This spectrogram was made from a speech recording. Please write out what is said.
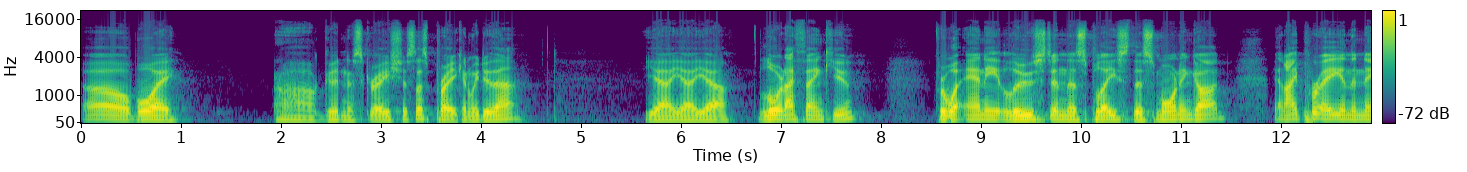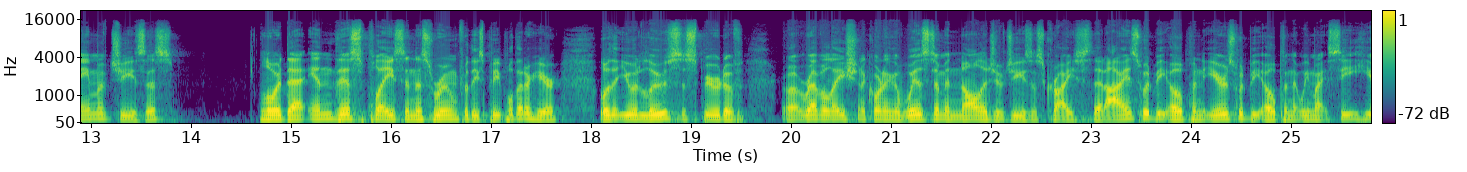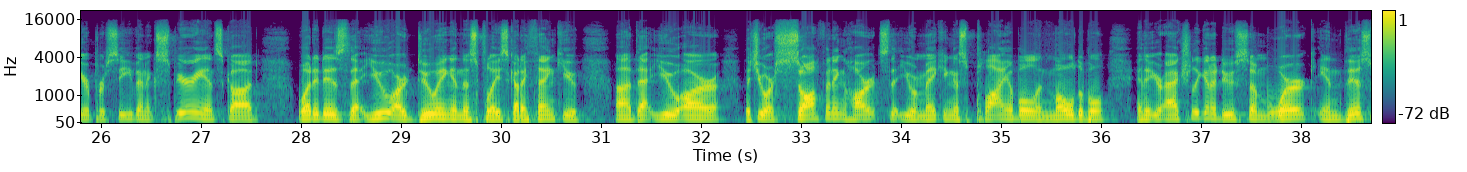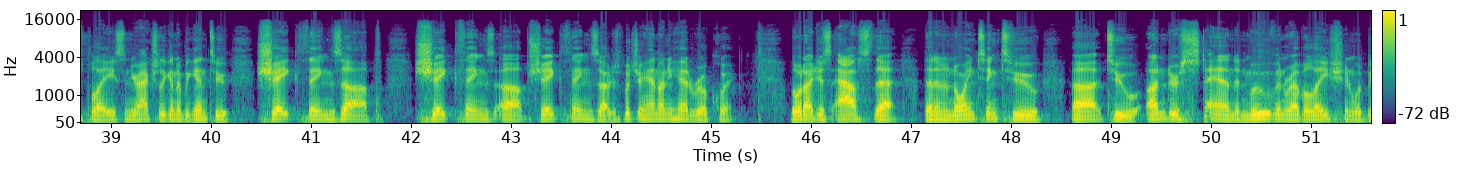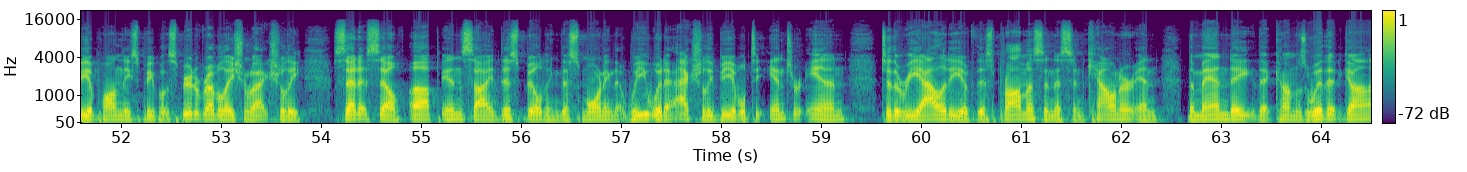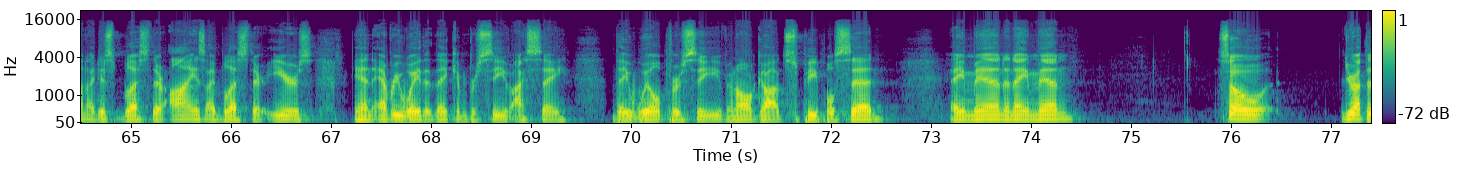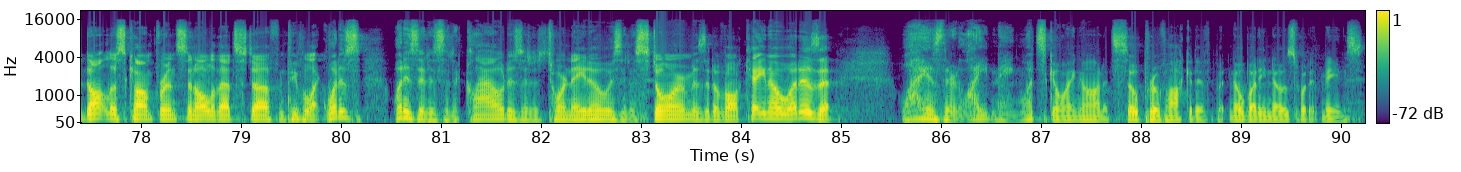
Oh, boy. Oh, goodness gracious. Let's pray. Can we do that? Yeah, yeah, yeah. Lord, I thank you for what Annie loosed in this place this morning, God. And I pray in the name of Jesus, Lord, that in this place, in this room, for these people that are here, Lord, that you would loose the spirit of uh, revelation according to the wisdom and knowledge of Jesus Christ, that eyes would be opened, ears would be open, that we might see, hear, perceive, and experience, God, what it is that you are doing in this place. God, I thank you uh, that you are that you are softening hearts, that you are making us pliable and moldable, and that you're actually going to do some work in this place, and you're actually going to begin to shake things up, shake things up, shake things up. Just put your hand on your head real quick. Lord, I just ask that that an anointing to uh, to understand and move in revelation would be upon these people. The spirit of revelation will actually set itself up inside this building this morning, that we would actually be able to enter in to the reality of this promise and this encounter and the mandate that comes with it, God. I just bless their eyes, I bless their ears in every way that they can perceive. I say they will perceive, and all God's people said, Amen and amen. So you're at the Dauntless conference and all of that stuff, and people are like, what is, what is it? Is it a cloud? Is it a tornado? Is it a storm? Is it a volcano? What is it? Why is there lightning? What's going on? It's so provocative, but nobody knows what it means.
